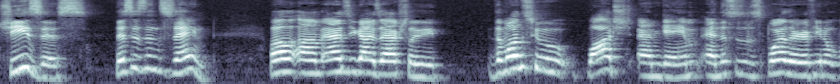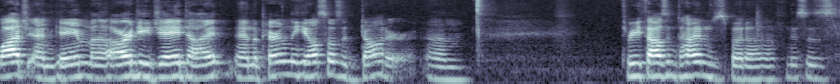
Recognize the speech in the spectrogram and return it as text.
Jesus, this is insane. Well, um, as you guys actually the ones who watched Endgame, and this is a spoiler if you don't watch Endgame, uh, RDJ died, and apparently he also has a daughter. Um, Three thousand times, but uh, this is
